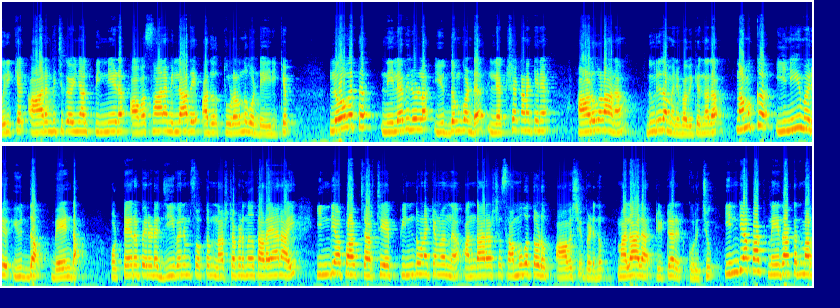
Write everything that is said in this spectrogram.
ഒരിക്കൽ ആരംഭിച്ചു കഴിഞ്ഞാൽ പിന്നീട് അവസാനമില്ലാതെ അത് തുടർന്നുകൊണ്ടേയിരിക്കും. ലോകത്ത് നിലവിലുള്ള യുദ്ധം കൊണ്ട് ലക്ഷക്കണക്കിന് ആളുകളാണ് ദുരിതം അനുഭവിക്കുന്നത് നമുക്ക് ഇനിയുമൊരു യുദ്ധം വേണ്ട. ഒട്ടേറെ പേരുടെ ജീവനും സ്വത്തും നഷ്ടപ്പെടുന്നത് തടയാനായി ഇന്ത്യ പാക് ചർച്ചയെ പിന്തുണയ്ക്കണമെന്ന് അന്താരാഷ്ട്ര സമൂഹത്തോടും ആവശ്യപ്പെടുന്നു. മലാല ട്വിറ്ററിൽ കുറിച്ചു. ഇന്ത്യ പാക് നേതാക്കന്മാർ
